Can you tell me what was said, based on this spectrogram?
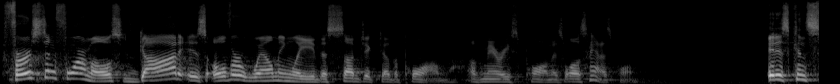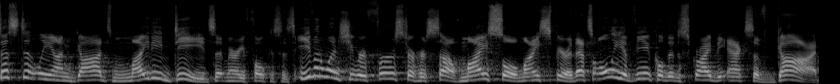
First and foremost, God is overwhelmingly the subject of the poem, of Mary's poem, as well as Hannah's poem. It is consistently on God's mighty deeds that Mary focuses. Even when she refers to herself, my soul, my spirit, that's only a vehicle to describe the acts of God.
